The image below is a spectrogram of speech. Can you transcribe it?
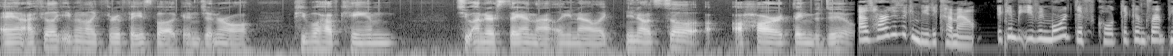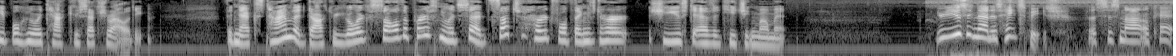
and I feel like even like through Facebook in general, people have came to understand that, like, you know, like, you know, it's still a hard thing to do. As hard as it can be to come out, it can be even more difficult to confront people who attack your sexuality. The next time that Dr. Euler saw the person who had said such hurtful things to her, she used it as a teaching moment. You're using that as hate speech. That's just not okay.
